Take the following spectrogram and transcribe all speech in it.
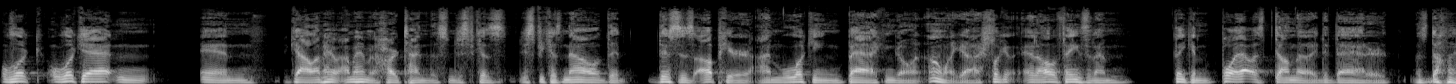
look, look at and, and gal, I'm having, I'm having a hard time with this and just because, just because now that this is up here, I'm looking back and going, oh my gosh, looking at all the things that I'm thinking, boy, that was dumb that I did that or was dumb.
